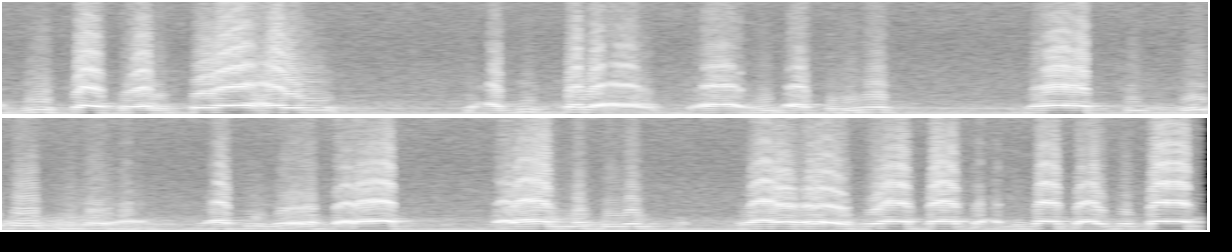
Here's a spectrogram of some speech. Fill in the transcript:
xadiiskaas waa la soocay xadiis kale aa ku yimid laa tujziu ilayha laa tujziu salaad salaad masjid laa yaqra'u fiha faatix bifaatix alkitaab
